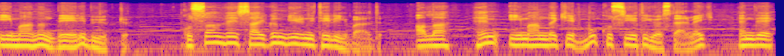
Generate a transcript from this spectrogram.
imanın değeri büyüktü. Kutsal ve saygın bir niteliği vardı. Allah hem imandaki bu kutsiyeti göstermek hem de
